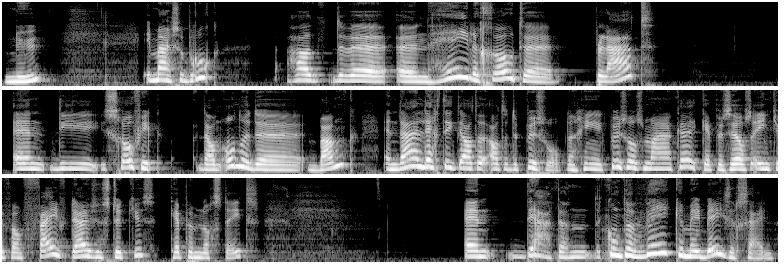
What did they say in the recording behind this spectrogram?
nu. In Maarsebroek hadden we een hele grote plaat. En die schoof ik dan onder de bank. En daar legde ik altijd, altijd de puzzel op. Dan ging ik puzzels maken. Ik heb er zelfs eentje van 5000 stukjes. Ik heb hem nog steeds. En ja, dan kon ik er weken mee bezig zijn.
